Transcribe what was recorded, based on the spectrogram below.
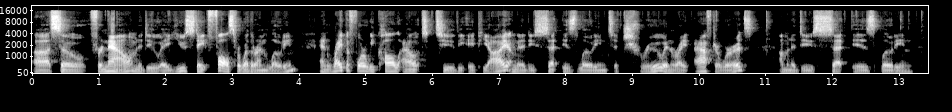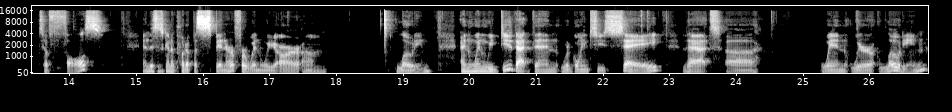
Uh, so for now, I'm going to do a use state false for whether I'm loading. And right before we call out to the API, I'm going to do set is loading to true. And right afterwards, I'm going to do set is loading to false. And this is going to put up a spinner for when we are um, loading. And when we do that, then we're going to say that uh, when we're loading,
